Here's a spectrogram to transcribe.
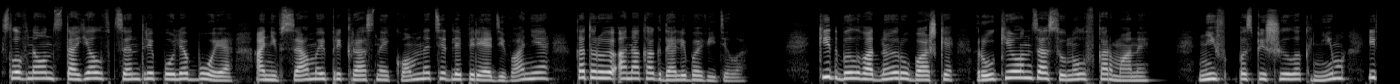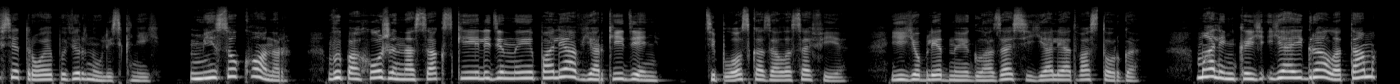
словно он стоял в центре поля боя, а не в самой прекрасной комнате для переодевания, которую она когда-либо видела. Кит был в одной рубашке, руки он засунул в карманы. Ниф поспешила к ним, и все трое повернулись к ней. «Мисс О'Коннор, вы похожи на сакские ледяные поля в яркий день», — тепло сказала София. Ее бледные глаза сияли от восторга. Маленькой я играла там,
